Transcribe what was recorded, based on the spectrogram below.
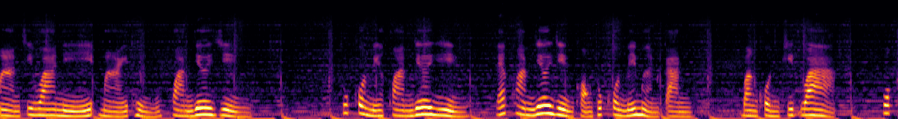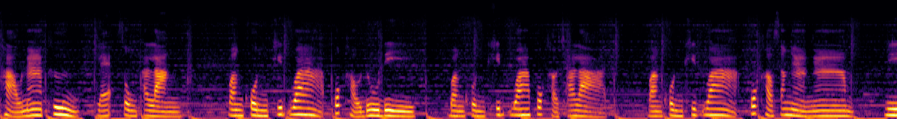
มารที่ว่านี้หมายถึงความเย่อหยิ่ง ทุกคนมีความเย่อหยิ่ง และความเย่อหยิ่งของทุกคนไม่เหมือนกัน บางคนคิดว่า พวกเขาหน้าทึ่งและทรงพลัง บางคนคิดว่าพวกเขาดูดี บางคนคิดว่าพวกเขาฉลาด บางคนคิดว่าพวกเขาสง่างาม มี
